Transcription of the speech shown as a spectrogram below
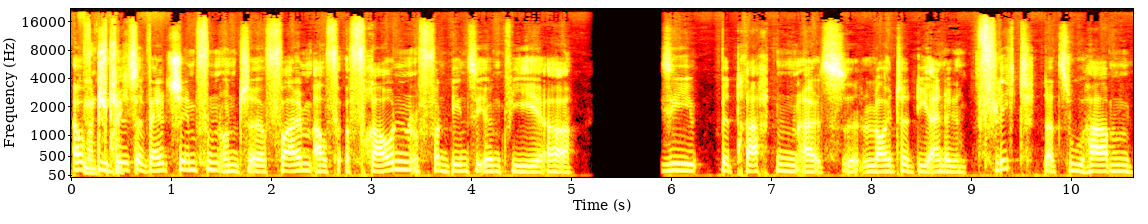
auf Man die böse Welt schimpfen und äh, vor allem auf Frauen, von denen sie irgendwie äh, sie betrachten als äh, Leute, die eine Pflicht dazu haben,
